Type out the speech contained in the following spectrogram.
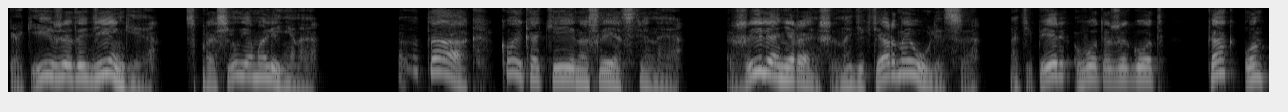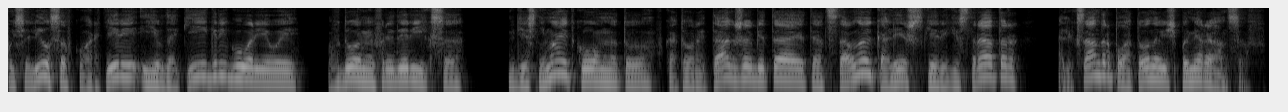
«Какие же это деньги?» — спросил я Малинина. «Так, кое-какие наследственные. Жили они раньше на Дегтярной улице, а теперь, вот уже год, как он поселился в квартире Евдокии Григорьевой в доме Фредерикса, где снимает комнату, в которой также обитает и отставной коллежский регистратор Александр Платонович Померанцев.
